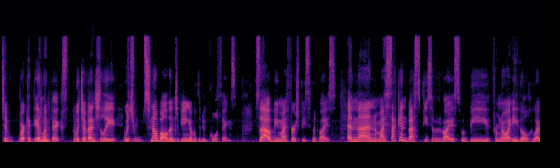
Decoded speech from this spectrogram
to work at the Olympics, which eventually, which snowballed into being able to do cool things. So that would be my first piece of advice. And then my second best piece of advice would be from Noah Eagle, who I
